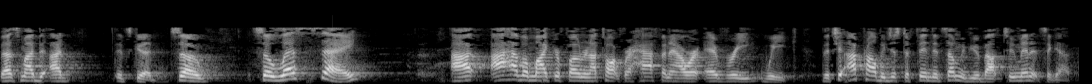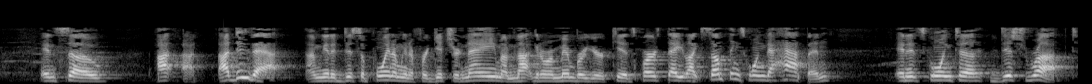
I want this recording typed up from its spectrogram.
That's my, I, it's good. So, so let's say I, I have a microphone and I talk for half an hour every week. The I probably just offended some of you about two minutes ago. And so I, I, I do that. I'm going to disappoint. I'm going to forget your name. I'm not going to remember your kid's birthday. Like something's going to happen and it's going to disrupt.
